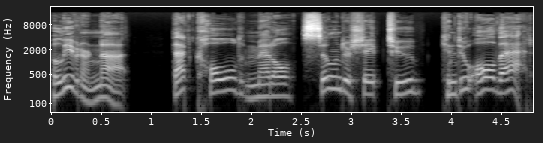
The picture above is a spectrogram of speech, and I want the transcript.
Believe it or not, that cold metal cylinder shaped tube can do all that.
